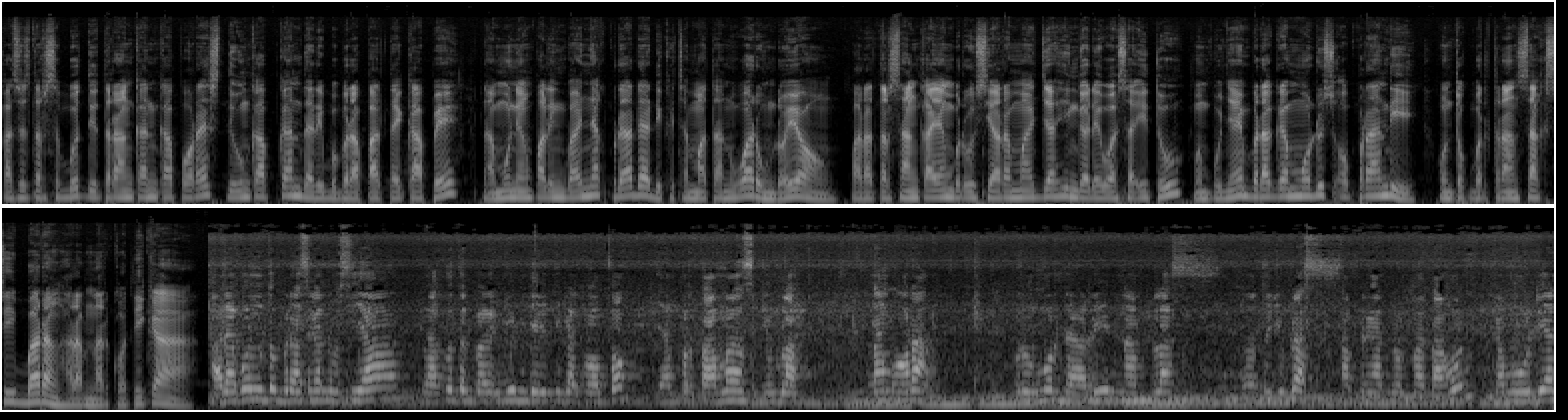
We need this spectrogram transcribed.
Kasus tersebut diterangkan Kapolres diungkapkan dari beberapa TKP, namun yang paling banyak berada di Kecamatan Warung Doyong. Para tersangka yang berusia remaja hingga dewasa itu mempunyai beragam modus operandi untuk bertransaksi barang haram narkotika. Adapun untuk berdasarkan usia, pelaku terbagi menjadi tiga kelompok. Yang pertama sejumlah enam orang berumur dari 16 17 sampai dengan 25 tahun, kemudian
